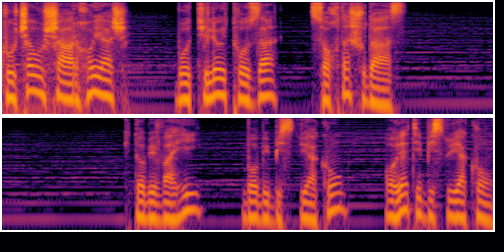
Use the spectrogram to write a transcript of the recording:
Кӯчаву шаҳрҳояш бо тиллои тоза сохта шудааст. Китоби ваҳӣ боби бисту якум ояти бисту якум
